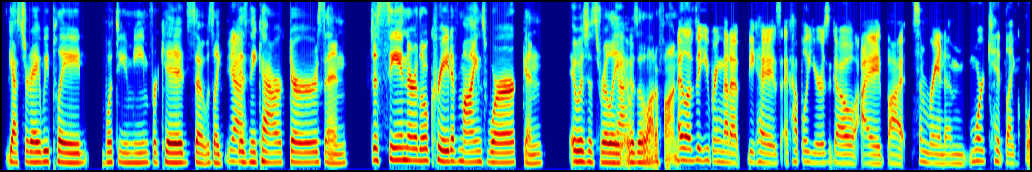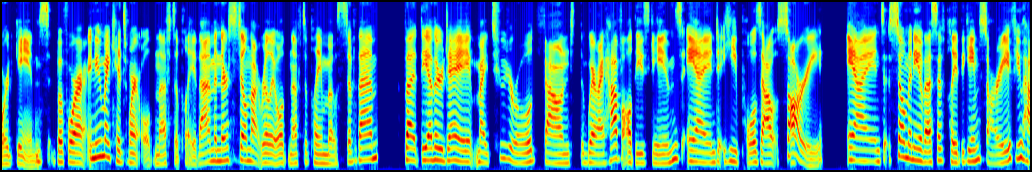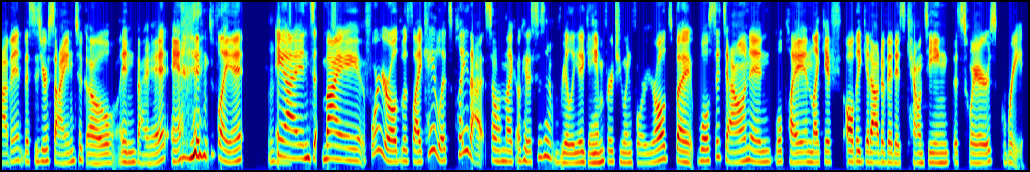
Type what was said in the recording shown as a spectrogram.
Yesterday we played What Do You Meme for Kids? So it was like Yeah. Disney characters and just seeing their little creative minds work. And it was just really, Yeah. it was a lot of fun. I love that you bring that up because a couple years ago, I bought some random, more kid like board games before I knew my kids weren't old enough to play them, and they're still not really old enough to play most of them. But the other day, my two year old found where I have all these games and he pulls out Sorry. And so many of us have played the game Sorry. If you haven't, this is your sign to go and buy it and play it. Mhm. And my four year old was like, Hey, let's play that. So I'm like, okay, this isn't really a game for two and four year olds, but we'll sit down and we'll play. And like, if all they get out of it is counting the squares, great.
